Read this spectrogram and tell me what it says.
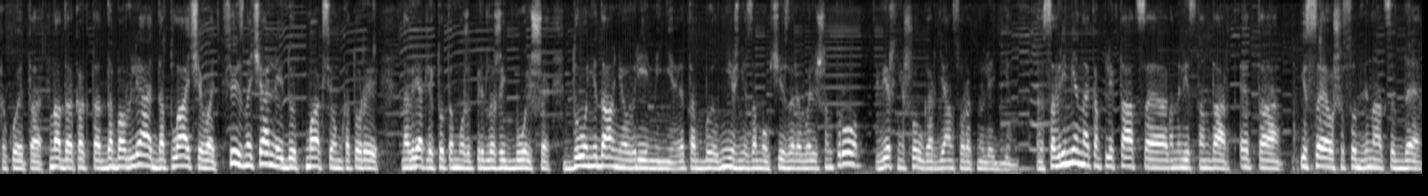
какое-то надо как-то добавлять, доплачивать. Все изначально идет максимум, который навряд ли кто-то может предложить больше. До недавнего времени это был нижний замок Cheezer Evolution Pro, верхний шел Guardian 4001. Э, Современная комплектация Monolith стандарт это ISEO 612D,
